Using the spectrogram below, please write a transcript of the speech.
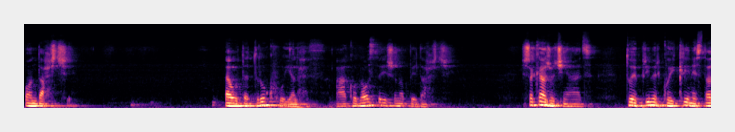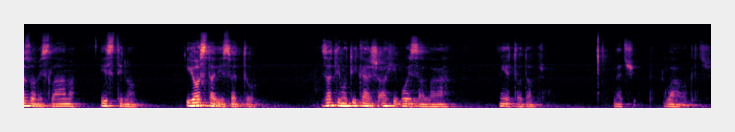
on dašće. اَوْ تَتْرُكْهُ يَلْهَزْ A ako ga ostaviš, on opet dašće. Šta kaže učinjac? To je primjer koji krene stazom Islama, istinom. I ostavi sve to. Zatim mu ti kažeš, ahi, boj se Allah, Nije to dobro. Znači, glava okreće.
